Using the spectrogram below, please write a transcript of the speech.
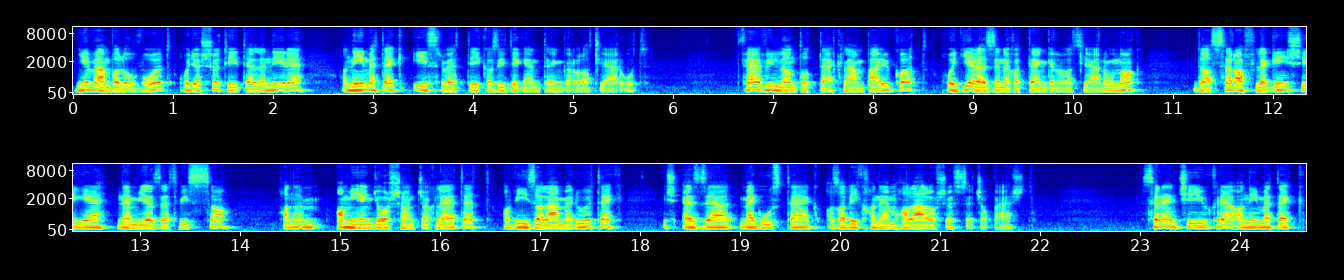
Nyilvánvaló volt, hogy a sötét ellenére a németek észrevették az idegen tengeralattjárót. Felvillantották lámpájukat, hogy jelezzenek a tengeralattjárónak, de a Seraf legénysége nem jelzett vissza, hanem amilyen gyorsan csak lehetett, a víz alá merültek, és ezzel megúzták az alig, hanem halálos összecsapást. Szerencséjükre a németek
